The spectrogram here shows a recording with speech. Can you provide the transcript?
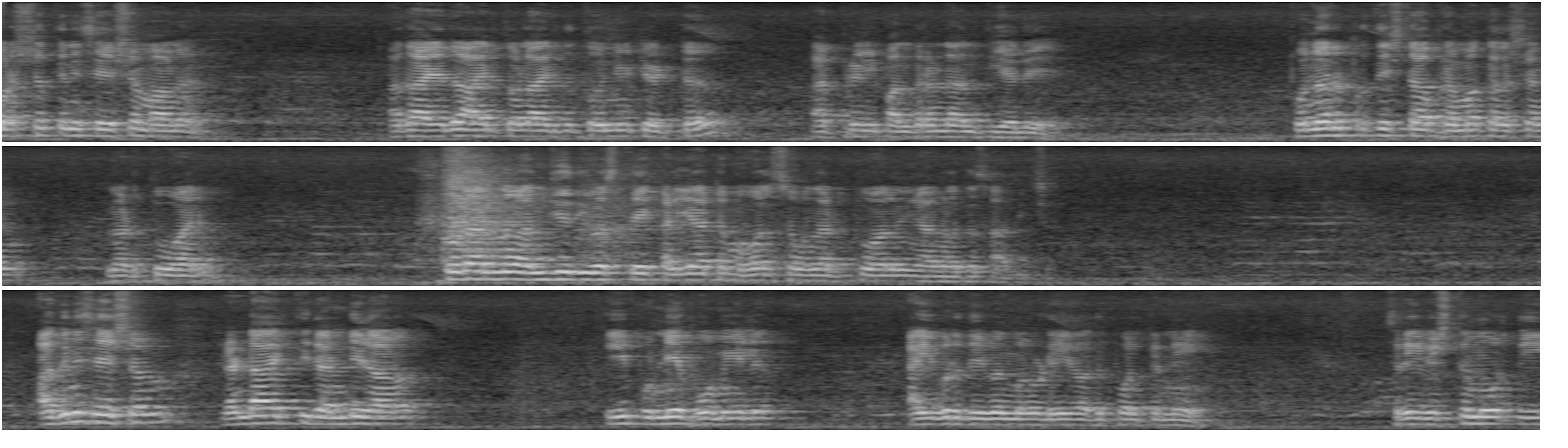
വർഷത്തിന് ശേഷമാണ് അതായത് ആയിരത്തി തൊള്ളായിരത്തി തൊണ്ണൂറ്റെട്ട് ഏപ്രിൽ പന്ത്രണ്ടാം തീയതി പുനർപ്രതിഷ്ഠാ ഭ്രമകലശം നടത്തുവാനും തുടർന്ന് അഞ്ച് ദിവസത്തെ കളിയാട്ട മഹോത്സവം നടത്തുവാനും ഞങ്ങൾക്ക് സാധിച്ചു. അതിനുശേഷം രണ്ടായിരത്തി രണ്ടിലാണ് ഈ പുണ്യഭൂമിയിൽ ഐവർ ദൈവങ്ങളുടെയും അതുപോലെ തന്നെ ശ്രീ വിഷ്ണുമൂർത്തി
